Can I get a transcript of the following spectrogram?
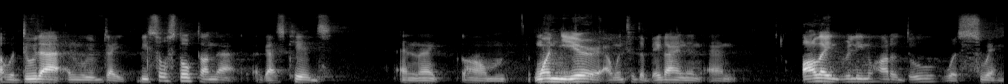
I would do that and we would like be so stoked on that like, as kids, and like um, one year I went to the Big Island and all I really knew how to do was swim.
